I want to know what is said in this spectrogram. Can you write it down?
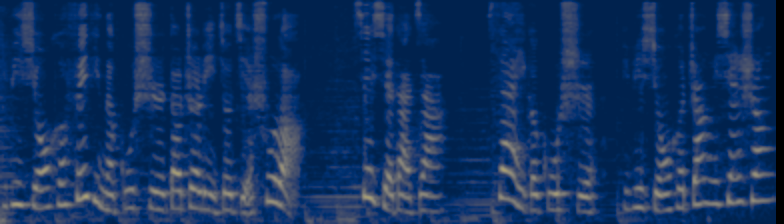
皮皮熊和飞艇的故事到这里就结束了，谢谢大家。下一个故事：皮皮熊和章鱼先生。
